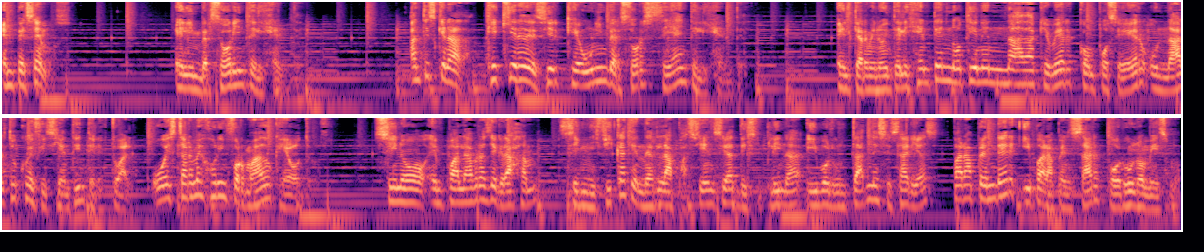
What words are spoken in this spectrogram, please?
Empecemos. El inversor inteligente. Antes que nada, ¿qué quiere decir que un inversor sea inteligente? El término inteligente no tiene nada que ver con poseer un alto coeficiente intelectual o estar mejor informado que otros, sino, en palabras de Graham, significa tener la paciencia, disciplina y voluntad necesarias para aprender y para pensar por uno mismo.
